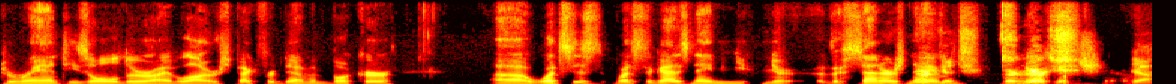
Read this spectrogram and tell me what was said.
Durant. He's older. I have a lot of respect for Devin Booker. Uh, what's his? What's the guy's name? The center's name? Nurkic. Nurkic. Yeah.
